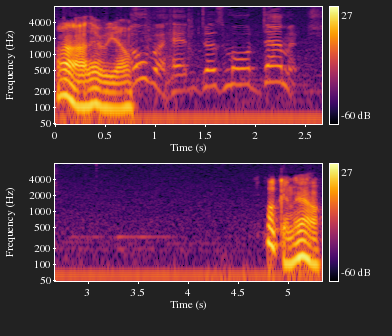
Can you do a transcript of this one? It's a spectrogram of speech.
Ah, there we go. Overhead does more damage. Fucking hell.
